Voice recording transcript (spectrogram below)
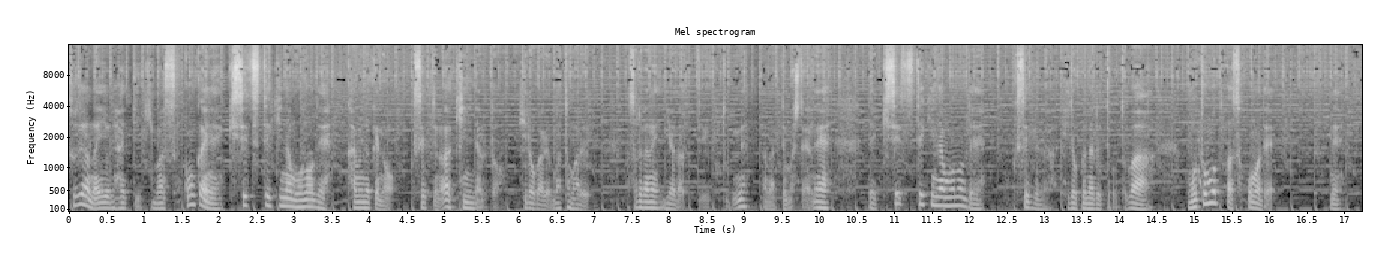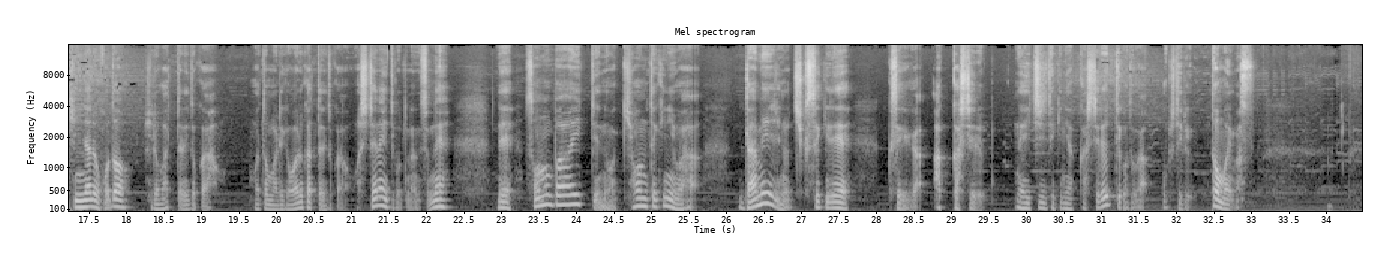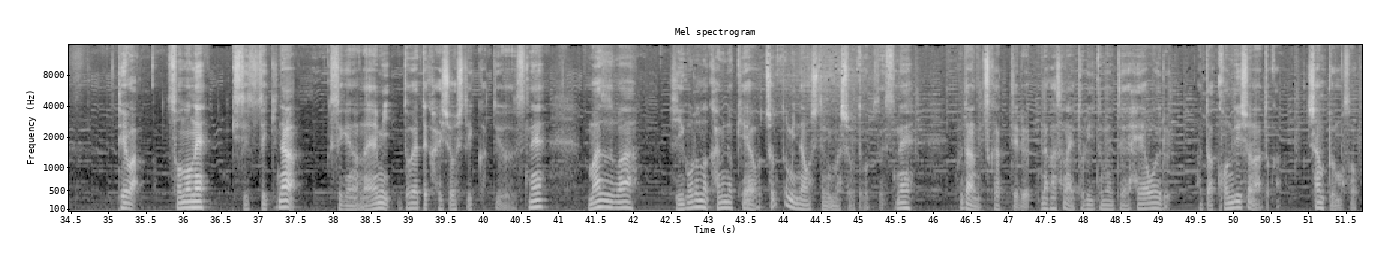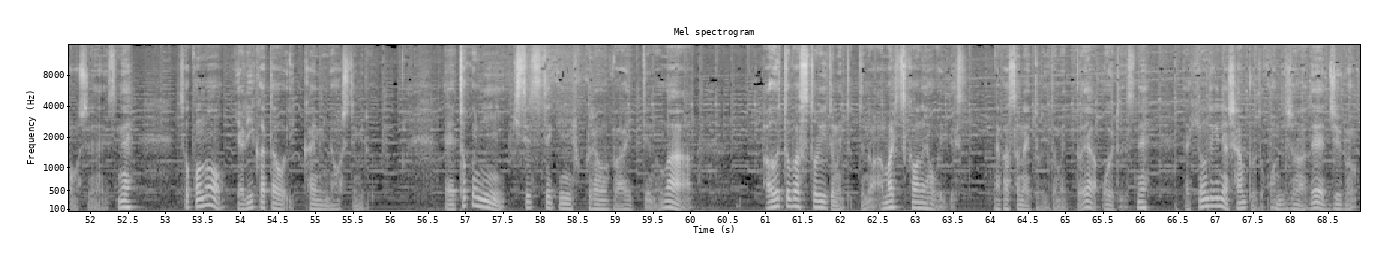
それでは内容に入っていきます。今回ね、季節的なもので髪の毛の癖っていうのが気になると、広がる、まとまる。それがね、嫌だっていうことでね、上がってましたよね。で、季節的なもので癖毛がひどくなるってことは、もともとはそこまでね、気になるほど広がったりとか、まとまりが悪かったりとかはしてないってことなんですよね。でその場合っていうのは基本的にはダメージの蓄積で癖毛が悪化してる、ね、一時的に悪化してるっていうことが起きてると思います。ではそのね季節的な癖毛の悩みどうやって解消していくかっていうとですね。まずは日頃の髪のケアをちょっと見直してみましょうってことですね。普段使ってる流さないトリートメントやヘアオイルあとはコンディショナーとかシャンプーもそうかもしれないですね。そこのやり方を一回見直してみる、え、特に季節的に膨らむ場合っていうのはアウトバストリートメントっていうのはあまり使わない方がいいです。流さないトリートメントやオイルですね。基本的にはシャンプーとコンディショナーで十分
